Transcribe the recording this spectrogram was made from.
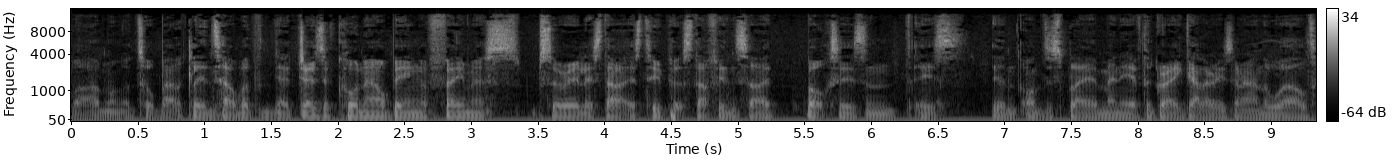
well, I'm not going to talk about clientele, but you know, Joseph Cornell being a famous surrealist artist who put stuff inside boxes and is in, on display in many of the great galleries around the world.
